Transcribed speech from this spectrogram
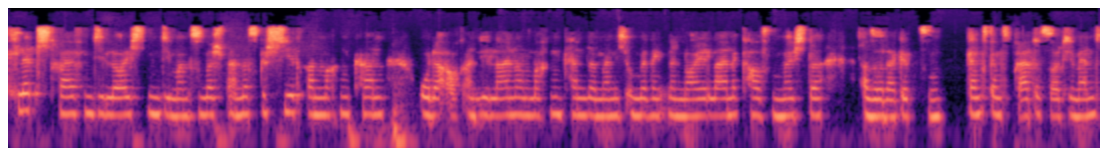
Klettstreifen, die leuchten, die man zum Beispiel an das Geschirr dran machen kann oder auch an die Leine machen kann, wenn man nicht unbedingt eine neue Leine kaufen möchte. Also da gibt's ein ganz, ganz breites Sortiment,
